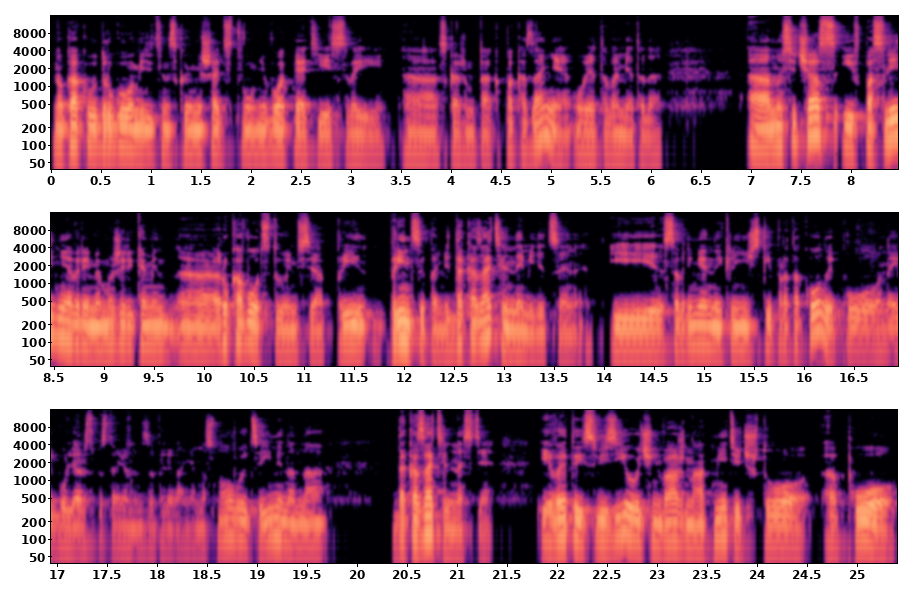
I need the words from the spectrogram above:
Но как и у другого медицинского вмешательства, у него опять есть свои, скажем так, показания у этого метода – а, но сейчас и в последнее время мы же рекомен... Э, руководствуемся при... принципами доказательной медицины. И современные клинические протоколы по наиболее распространенным заболеваниям основываются именно на доказательности. И в этой связи очень важно отметить, что э, по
